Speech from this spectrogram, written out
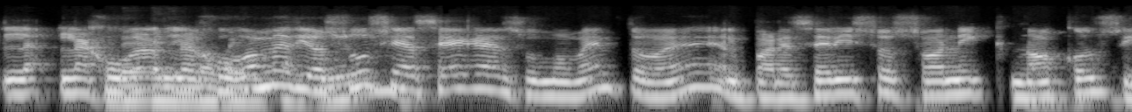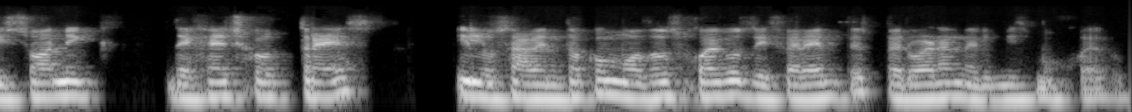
La, la jugó, la jugó medio 91. sucia Sega en su momento, ¿eh? Al parecer hizo Sonic Knuckles y Sonic the Hedgehog 3 y los aventó como dos juegos diferentes, pero eran el mismo juego.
